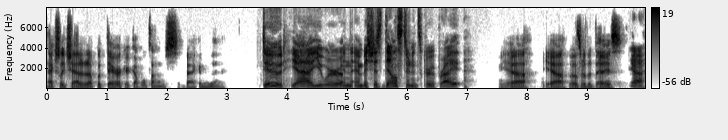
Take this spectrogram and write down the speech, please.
actually chatted up with Derek a couple times back in the day. Dude, yeah, you were in the ambitious dental students group, right? Yeah, yeah, those were the days. Yeah,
